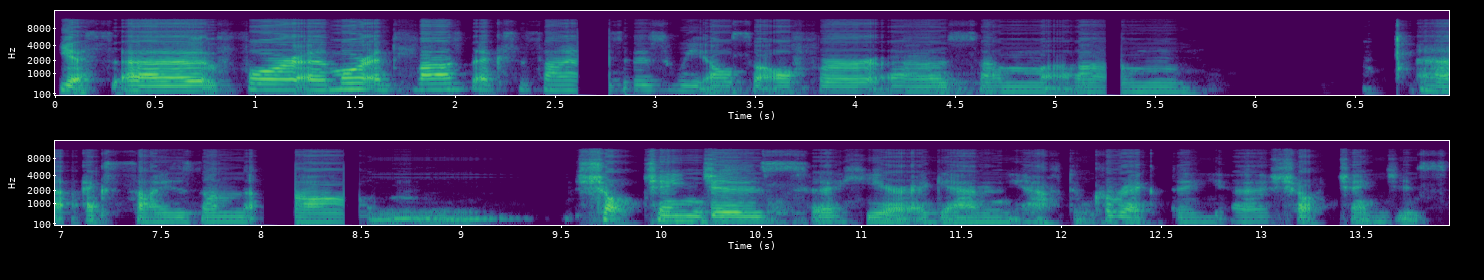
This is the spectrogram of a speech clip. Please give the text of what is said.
yes, uh, for uh, more advanced exercises, we also offer uh, some um, uh, exercises on um, shot changes. Uh, here again, you have to correct the uh, shot changes,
